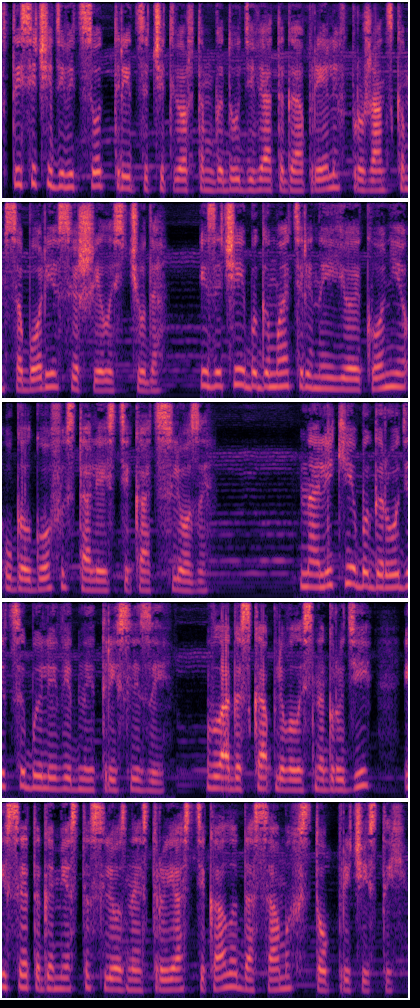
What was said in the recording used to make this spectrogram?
В 1934 году 9 апреля в Пружанском соборе свершилось чудо. Из очей Богоматери на ее иконе у Голгофы стали истекать слезы. На лике Богородицы были видны три слезы. Влага скапливалась на груди, и с этого места слезная струя стекала до самых стоп причистой.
